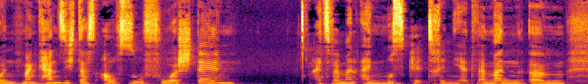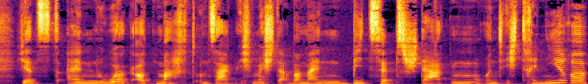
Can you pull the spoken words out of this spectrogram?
Und man kann sich das auch so vorstellen, als wenn man einen Muskel trainiert. Wenn man ähm, jetzt ein Workout macht und sagt, ich möchte aber meinen Bizeps stärken und ich trainiere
